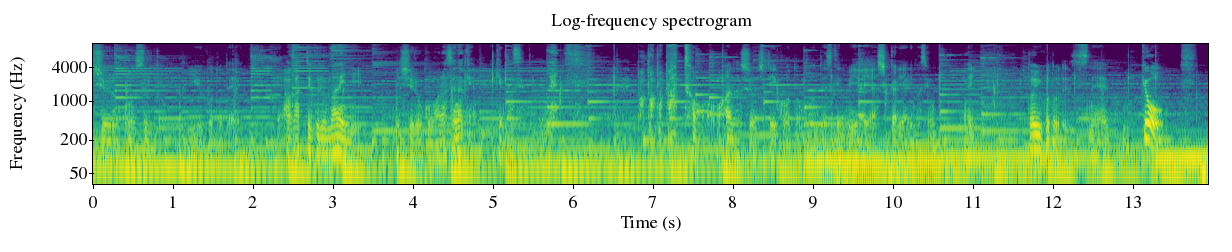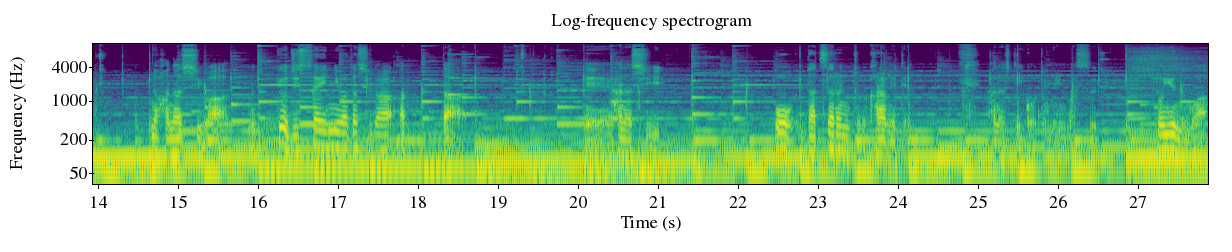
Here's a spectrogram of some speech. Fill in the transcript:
収録をするということで、上がってくる前に収録を終わらせなきゃいけませんのでね、パパパパッとお話をしていこうと思うんですけど、いやいや、しっかりやりますよ。はい。ということでですね、今日の話は、今日実際に私があったえー、話を脱サラにちょっと絡めて話していこうと思います。というのは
